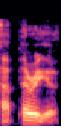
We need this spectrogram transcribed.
aperio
